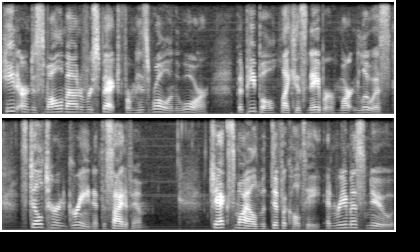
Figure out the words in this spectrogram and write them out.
He'd earned a small amount of respect from his role in the war, but people, like his neighbor, Martin Lewis, still turned green at the sight of him. Jack smiled with difficulty, and Remus knew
